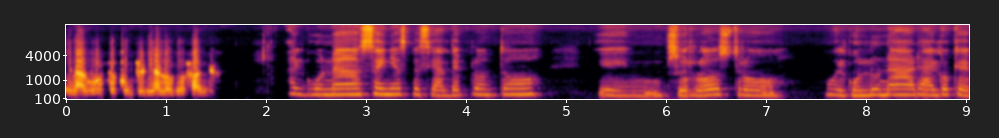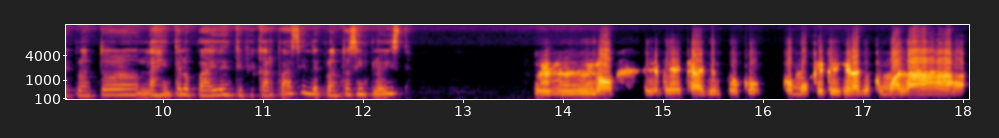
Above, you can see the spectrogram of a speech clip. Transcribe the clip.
En agosto cumpliría los dos años. ¿Alguna seña especial de pronto en su rostro o algún lunar, algo que de pronto la gente lo pueda identificar fácil, de pronto a simple vista? Mm, No, ella tiene cabello un poco, como que te dijera yo, como a la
